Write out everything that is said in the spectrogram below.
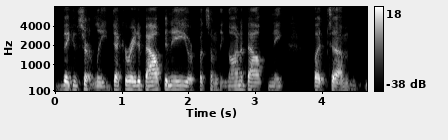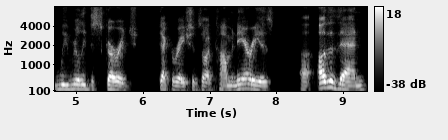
They can certainly decorate a balcony or put something on a balcony, but um, we really discourage decorations on common areas uh, other than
